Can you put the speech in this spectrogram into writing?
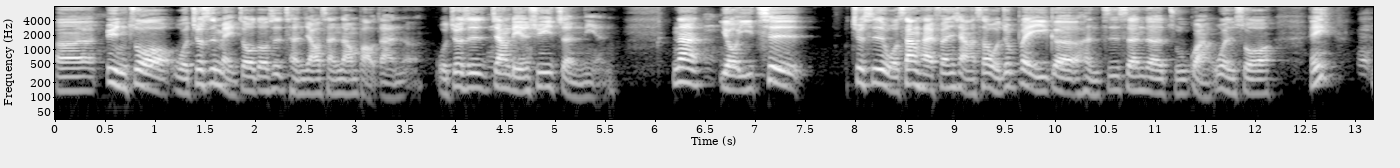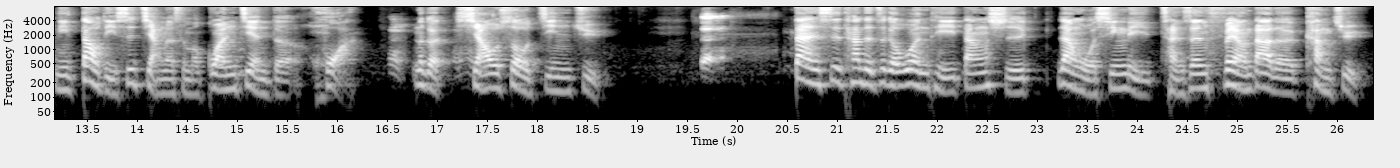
呃，运作，我就是每周都是成交三张保单了，我就是这样连续一整年。那有一次，就是我上台分享的时候，我就被一个很资深的主管问说：“诶，你到底是讲了什么关键的话？那个销售金句？”对。但是他的这个问题当时。让我心里产生非常大的抗拒，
